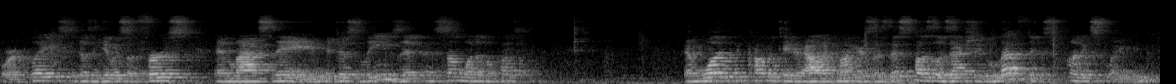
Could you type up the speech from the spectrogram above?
or a place. It doesn't give us a first and last name. It just leaves it as somewhat of a puzzle. And one commentator, Alec Motyer, says this puzzle is actually left unexplained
